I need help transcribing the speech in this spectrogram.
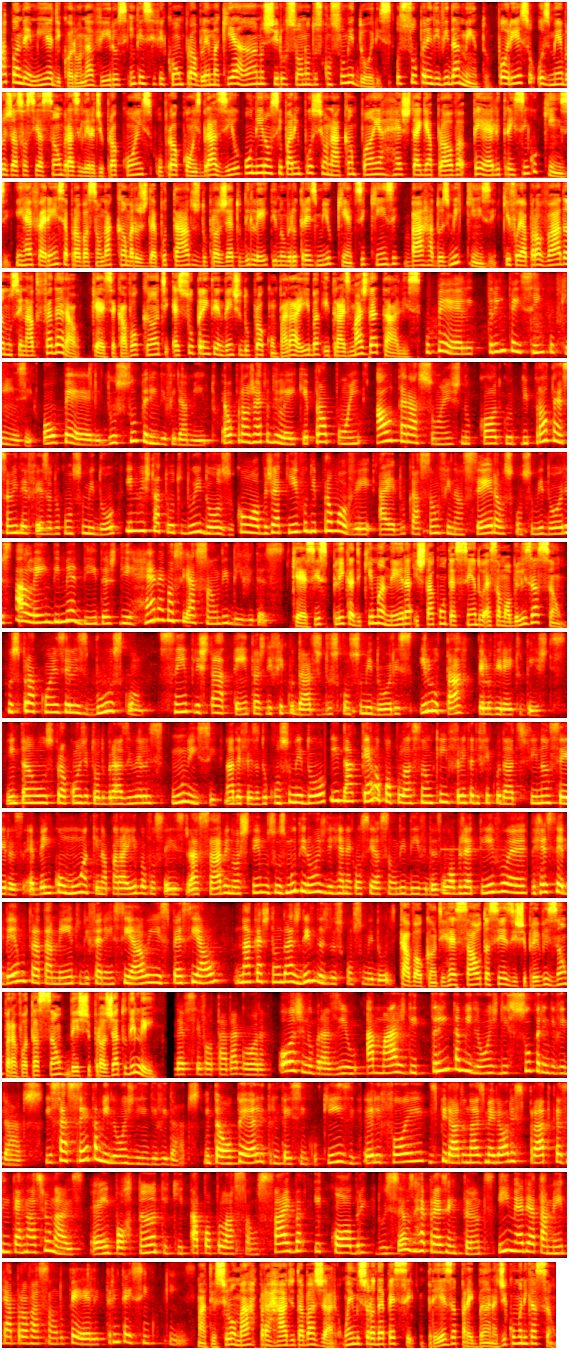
A pandemia de coronavírus intensificou um problema que há anos tira o sono dos consumidores, o superendividamento. Por isso, os membros da Associação Brasileira de Procons, o Procons Brasil, uniram-se para impulsionar a campanha hashtag aprova PL 3515, em referência à aprovação da Câmara dos Deputados do projeto de lei de número 3515-2015, que foi aprovada no Senado Federal. Kessia Cavalcante é superintendente do Procon Paraíba e traz mais detalhes. O PL 3515, ou PL do superendividamento, é o projeto de lei que propõe alterações no Código de Proteção e Defesa do Consumidor e no Estatuto do Idoso, com o objetivo de promover a educação financeira aos consumidores, além de medidas de renegociação de dívidas. Cassie explica de que maneira está acontecendo essa mobilização. Os PROCONs eles buscam sempre estar atento às dificuldades dos consumidores e lutar pelo direito destes. Então, os PROCONs de todo o Brasil, eles unem-se na defesa do consumidor e daquela população que enfrenta dificuldades financeiras. É bem comum aqui na Paraíba, vocês já sabem, nós temos os mutirões de renegociação de dívidas. O objetivo é receber um tratamento diferencial e especial na questão das dívidas dos consumidores. Cavalcante ressalta se existe previsão para a votação deste projeto de lei deve ser votada agora. Hoje no Brasil há mais de 30 milhões de superendividados e 60 milhões de endividados. Então, o PL 3515, ele foi inspirado nas melhores práticas internacionais. É importante que a população saiba e cobre dos seus representantes imediatamente a aprovação do PL 3515. Matheus Silomar para a Rádio Tabajara, uma emissora da EPC, empresa paraibana de comunicação.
